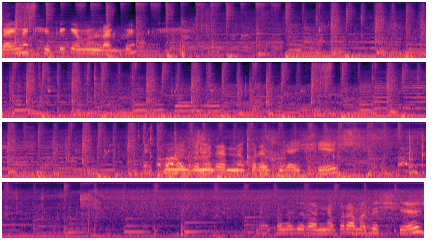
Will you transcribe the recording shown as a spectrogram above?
জানি না খেতে কেমন লাগবে। এখন এই আমার রান্না করা প্রায় শেষ। এখন যে রান্না করা আমাদের শেষ,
